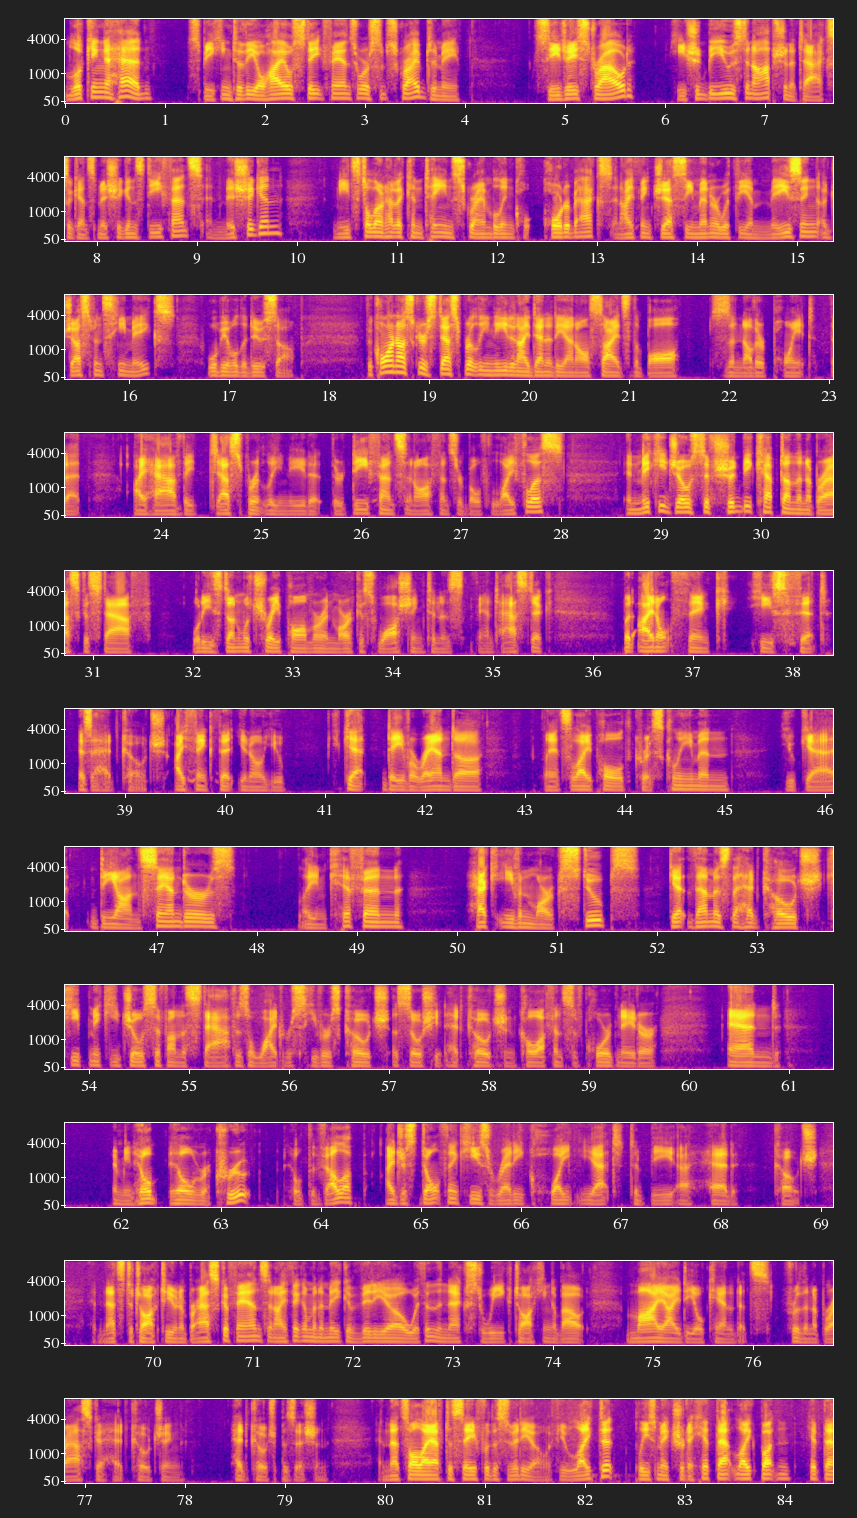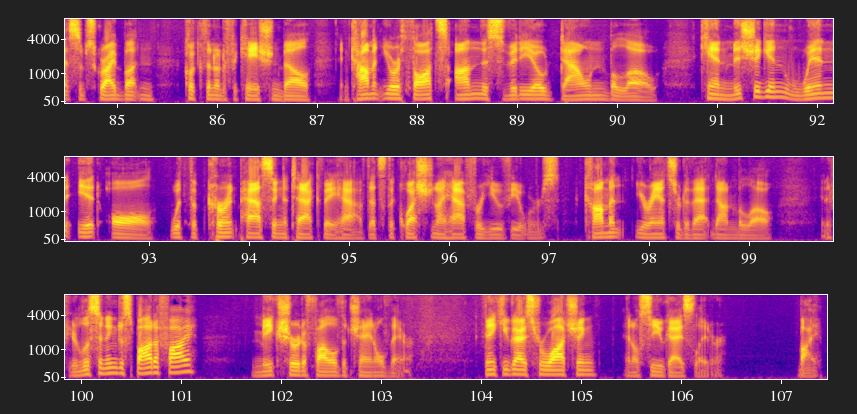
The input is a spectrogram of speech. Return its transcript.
looking ahead, speaking to the Ohio State fans who are subscribed to me, CJ Stroud, he should be used in option attacks against Michigan's defense, and Michigan needs to learn how to contain scrambling quarterbacks, and I think Jesse Minter, with the amazing adjustments he makes, will be able to do so. The Cornhuskers desperately need an identity on all sides of the ball. This is another point that I have. They desperately need it. Their defense and offense are both lifeless. And Mickey Joseph should be kept on the Nebraska staff. What he's done with Trey Palmer and Marcus Washington is fantastic, but I don't think he's fit as a head coach. I think that, you know, you, you get Dave Aranda, Lance Leipold, Chris Klieman, you get Deion Sanders, Lane Kiffin, heck, even Mark Stoops. Get them as the head coach. Keep Mickey Joseph on the staff as a wide receivers coach, associate head coach, and co-offensive coordinator. And I mean, he'll he'll recruit, he'll develop. I just don't think he's ready quite yet to be a head coach. And that's to talk to you, Nebraska fans. And I think I'm going to make a video within the next week talking about my ideal candidates for the Nebraska head coaching head coach position. And that's all I have to say for this video. If you liked it, please make sure to hit that like button, hit that subscribe button, click the notification bell, and comment your thoughts on this video down below. Can Michigan win it all with the current passing attack they have? That's the question I have for you viewers. Comment your answer to that down below. And if you're listening to Spotify, make sure to follow the channel there. Thank you guys for watching, and I'll see you guys later. Bye.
